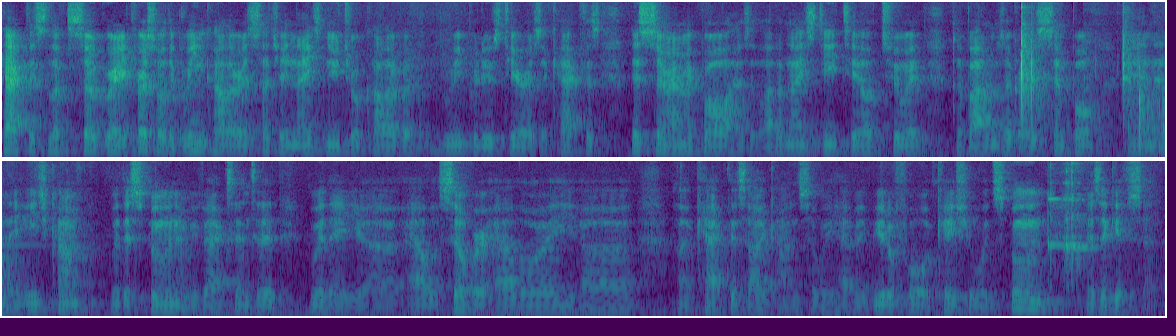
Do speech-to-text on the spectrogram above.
cactus looks so great. First of all, the green color is such a nice neutral color, but reproduced here as a cactus. This ceramic bowl has a lot of nice detail to it. The bottoms are very simple, and then they each come with a spoon, and we've accented it with a uh, al silver alloy uh, uh, cactus icon. So we have a beautiful acacia wood spoon as a gift set.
